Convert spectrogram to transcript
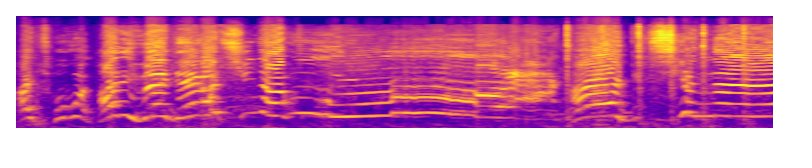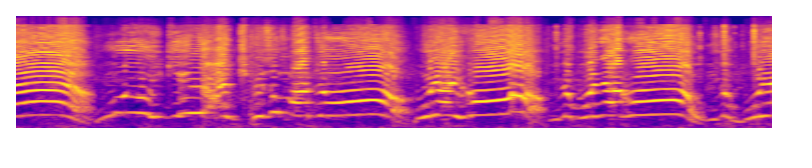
아이, 저거, 아니, 왜 내가 치냐고! 아, 미치겠네! 뭐야, 이게, 아이, 계속 맞아! 뭐야, 이거! 이거 뭐냐고! 이거 뭐야!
